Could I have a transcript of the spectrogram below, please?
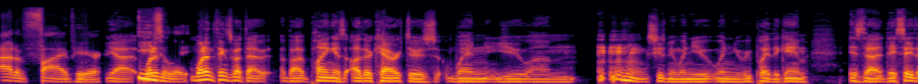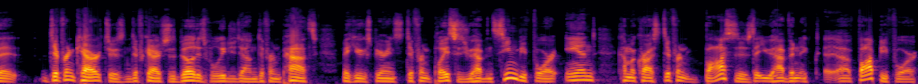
out of five here Yeah, one of- easily. one of the things about that about playing as other characters when you um excuse me when you when you replay the game is that they say that different characters and different characters abilities will lead you down different paths make you experience different places you haven't seen before and come across different bosses that you haven't uh, fought before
